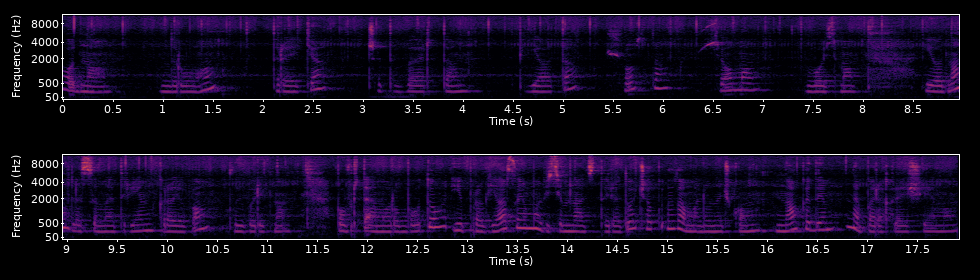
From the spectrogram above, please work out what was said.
Одна, друга, третя, четверта, п'ята, шоста, сьома, восьма. І одна для симетрії краєва виворітна. Повертаємо роботу і пров'язуємо 18 рядочок за малюночком. Накиди не перехрещуємо.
